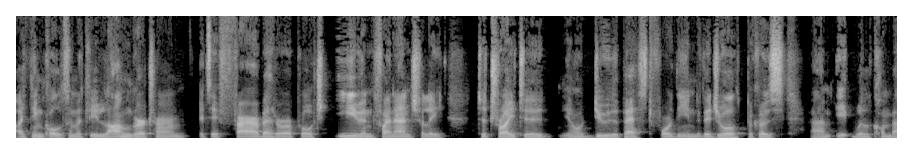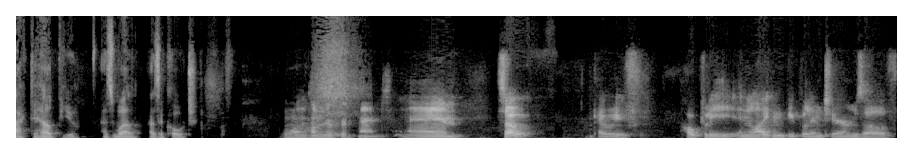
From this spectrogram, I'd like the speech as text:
I think ultimately longer term, it's a far better approach, even financially, to try to you know do the best for the individual because um, it will come back to help you as well as a coach. One hundred percent. Um. So, okay, we've hopefully enlightened people in terms of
